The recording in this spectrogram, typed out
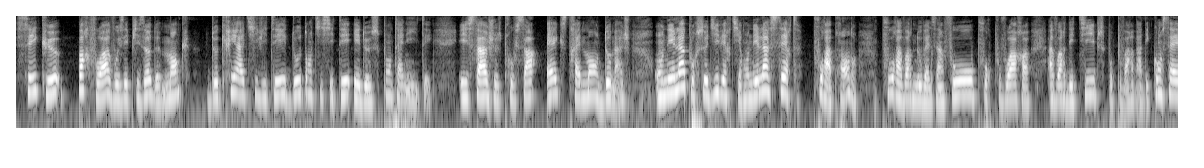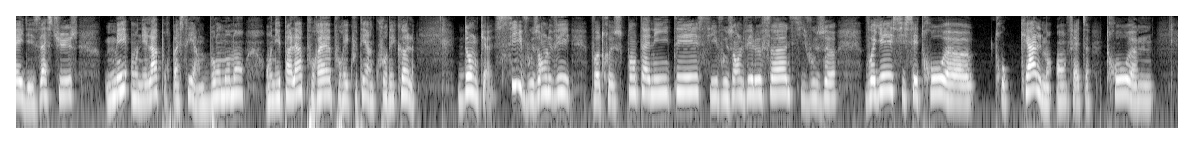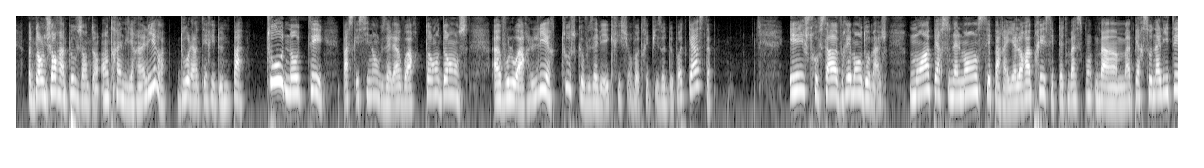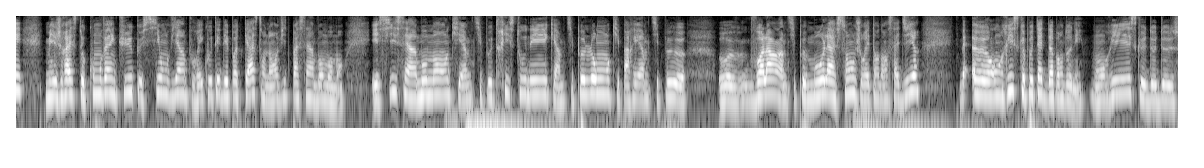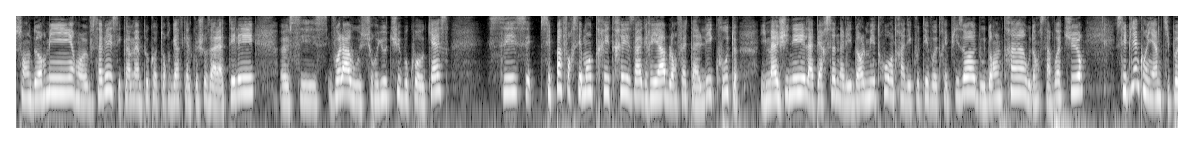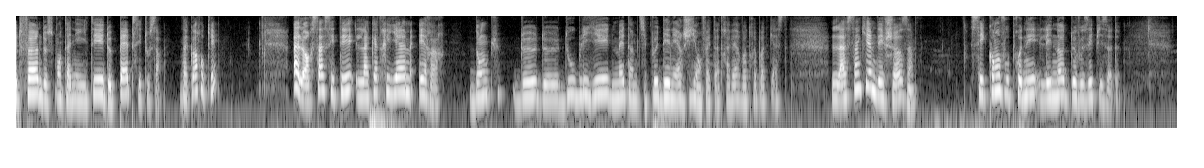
c'est que parfois vos épisodes manquent de créativité, d'authenticité et de spontanéité. Et ça, je trouve ça extrêmement dommage. On est là pour se divertir, on est là certes pour apprendre, pour avoir de nouvelles infos, pour pouvoir euh, avoir des tips, pour pouvoir avoir des conseils, des astuces, mais on est là pour passer un bon moment. On n'est pas là pour, eh, pour écouter un cours d'école. Donc, si vous enlevez votre spontanéité, si vous enlevez le fun, si vous euh, voyez, si c'est trop, euh, trop calme en fait, trop dans le genre un peu vous êtes en train de lire un livre, d'où l'intérêt de ne pas tout noter, parce que sinon vous allez avoir tendance à vouloir lire tout ce que vous avez écrit sur votre épisode de podcast. Et je trouve ça vraiment dommage. Moi, personnellement, c'est pareil. Alors après, c'est peut-être ma, personnalité, mais je reste convaincue que si on vient pour écouter des podcasts, on a envie de passer un bon moment. Et si c'est un moment qui est un petit peu tristouné, qui est un petit peu long, qui paraît un petit peu, euh, euh, voilà, un petit peu mollasson, j'aurais tendance à dire, ben, euh, on risque peut-être d'abandonner. On risque de, s'endormir. Euh, vous savez, c'est quand même un peu quand on regarde quelque chose à la télé, euh, c'est voilà ou sur YouTube ou quoi aux caisses. C'est c'est pas forcément très très agréable en fait à l'écoute. Imaginez la personne aller dans le métro en train d'écouter votre épisode ou dans le train ou dans sa voiture. C'est bien quand il y a un petit peu de fun, de spontanéité, de peps et tout ça. D'accord, ok? Alors ça c'était la quatrième erreur donc de d'oublier de, mettre un petit peu d'énergie en fait à travers votre podcast. La cinquième des choses, c'est quand vous prenez les notes de vos épisodes.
